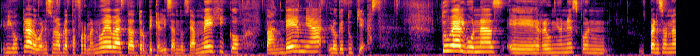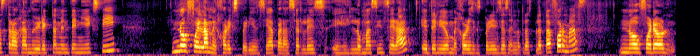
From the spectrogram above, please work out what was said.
Y digo, claro, bueno, es una plataforma nueva, está tropicalizándose a México, pandemia, lo que tú quieras. Tuve algunas eh, reuniones con personas trabajando directamente en EXP. No fue la mejor experiencia, para serles eh, lo más sincera. He tenido mejores experiencias en otras plataformas. No fueron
